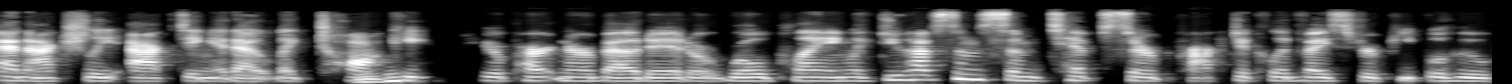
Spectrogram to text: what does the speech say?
and actually acting it out, like mm-hmm. talking mm-hmm. to your partner about it or role playing. Like, do you have some some tips or practical advice for people who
